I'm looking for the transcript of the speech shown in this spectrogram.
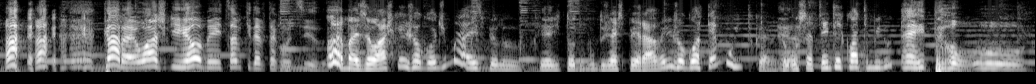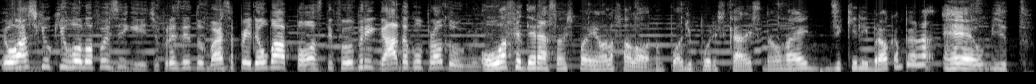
Cara, eu acho que realmente, sabe o que deve ter acontecido? Ué, mas eu acho que ele jogou demais, pelo que todo mundo já esperava. Ele jogou até muito, cara. É. Jogou 74 minutos. É, então, o- eu acho que o que rolou foi o seguinte: o presidente do Barça perdeu uma aposta e foi obrigado a comprar o Douglas. Ou a Federação Espanhola falou, ó, não pode pôr esse cara aí, senão vai desequilibrar o campeonato. É, o mito.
